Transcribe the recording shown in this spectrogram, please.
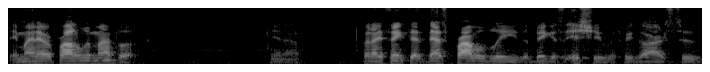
they might have a problem with my book, you know, but I think that that's probably the biggest issue with regards to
